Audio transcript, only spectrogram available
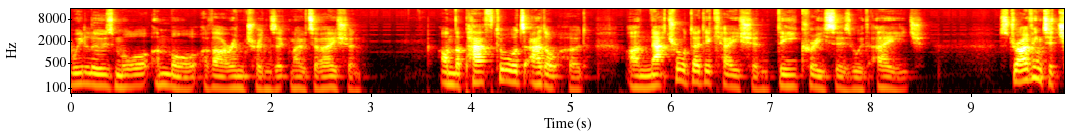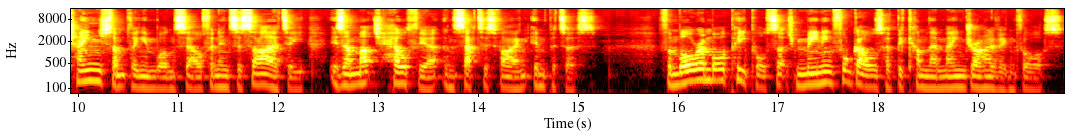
we lose more and more of our intrinsic motivation. On the path towards adulthood, our natural dedication decreases with age. Striving to change something in oneself and in society is a much healthier and satisfying impetus. For more and more people, such meaningful goals have become their main driving force.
